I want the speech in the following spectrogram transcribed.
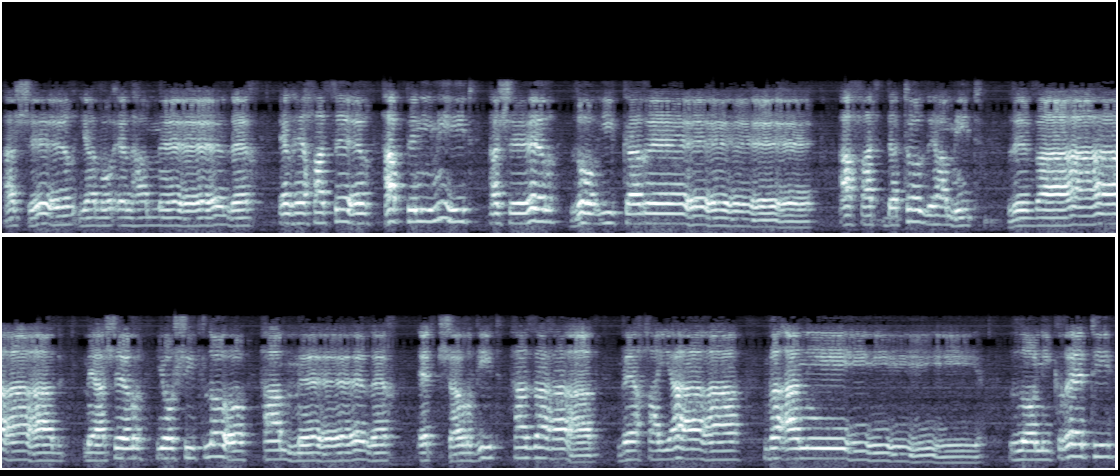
אשר יבוא אל המלך אל החצר הפנימית אשר לא יקרא אחת דתו להמית לבד מאשר יושיט לו המלך את שרביט הזהב וחיה ואני לא נקראתי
